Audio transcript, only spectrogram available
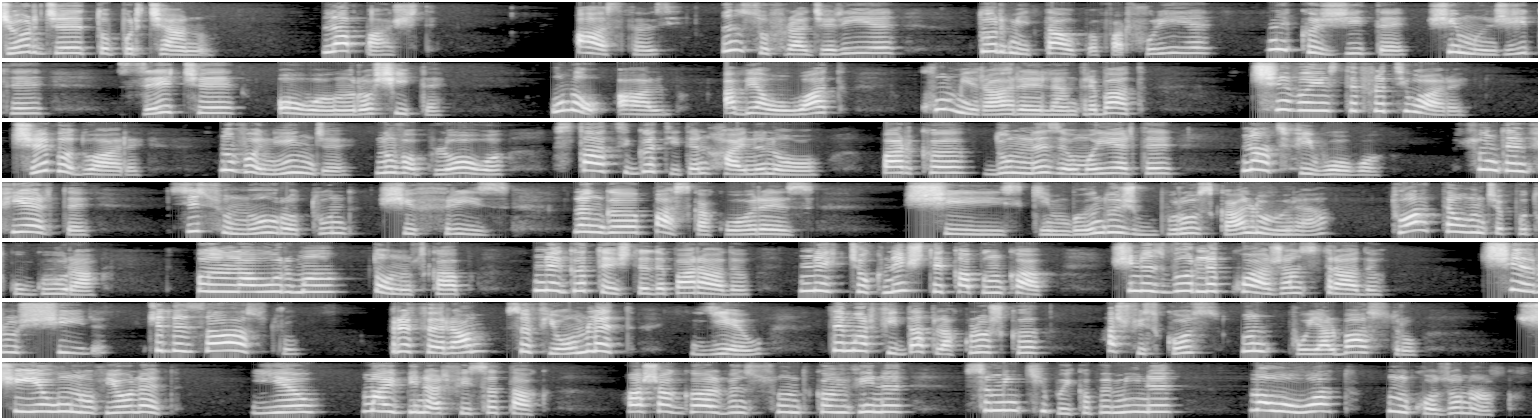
George Topârceanu La Paști Astăzi, în sufragerie, dormitau pe farfurie, necăjite și mânjite, zece ouă înroșite. Un ou alb, abia ouat, cu mirare le-a întrebat: Ce vă este, frățioare? Ce vă doare? Nu vă ninge, nu vă plouă, stați gătite în haină nouă parcă, Dumnezeu mă ierte, n-ați fi ouă. Suntem fierte, zis un nou rotund și friz, lângă pasca cu orez. Și, schimbându-și brusc alurea, toate au început cu gura. Până la urmă, tonul scap ne gătește de paradă, ne ciocnește cap în cap și ne zvârle coaja în stradă. Ce rușine! Ce dezastru! Preferam să fiu omlet. Eu, de m-ar fi dat la cloșcă, aș fi scos un pui albastru. Și eu unul violet. Eu mai bine ar fi să tac. Așa galben sunt că-mi vine să-mi închipui că pe mine m-a ouat un cozonac.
